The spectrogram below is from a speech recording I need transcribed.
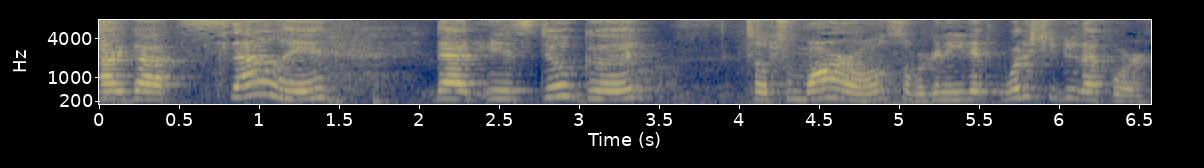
I got salad that is still good till tomorrow. So we're going to eat it. What does she do that for?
